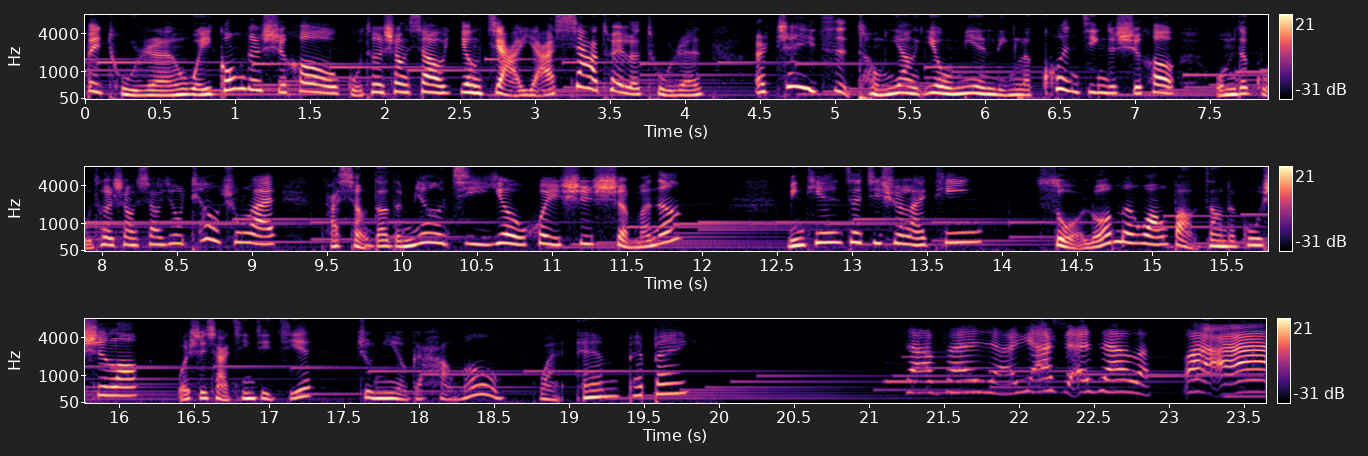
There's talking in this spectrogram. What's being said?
被土人围攻的时候，古特上校用假牙吓退了土人。而这一次，同样又面临了困境的时候，我们的古特上校又跳出来，他想到的妙计又会是什么呢？明天再继续来听所罗门王宝藏的故事喽。我是小青姐姐，祝你有个好梦，晚安，拜拜。小朋友要睡觉了，晚安。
